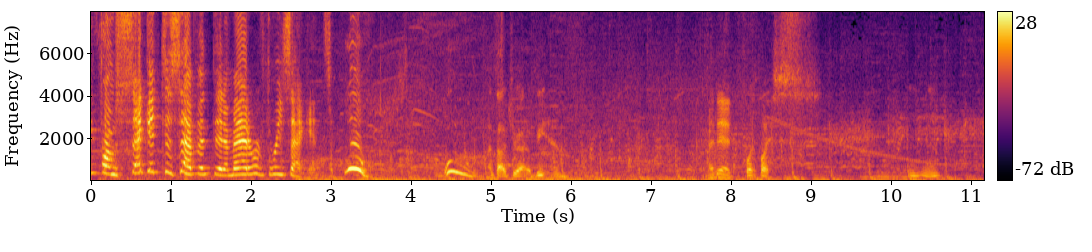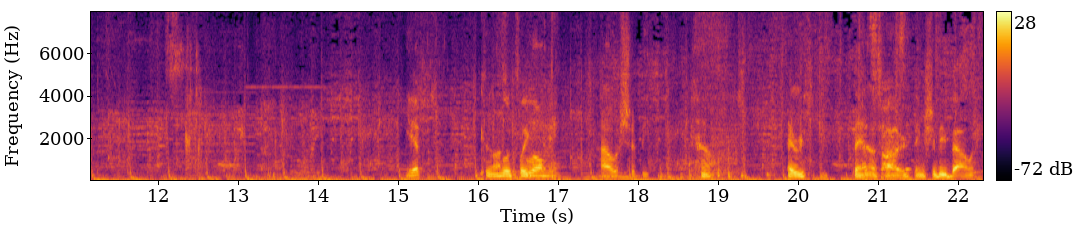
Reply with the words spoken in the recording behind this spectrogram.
went from second to seventh in a matter of three seconds. Woo! Woo! I thought you had to beat him. I did. Fourth place. Mm-hmm. Yep. Because it looks like below me. How it should be. everything That's else, how everything should be balanced.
